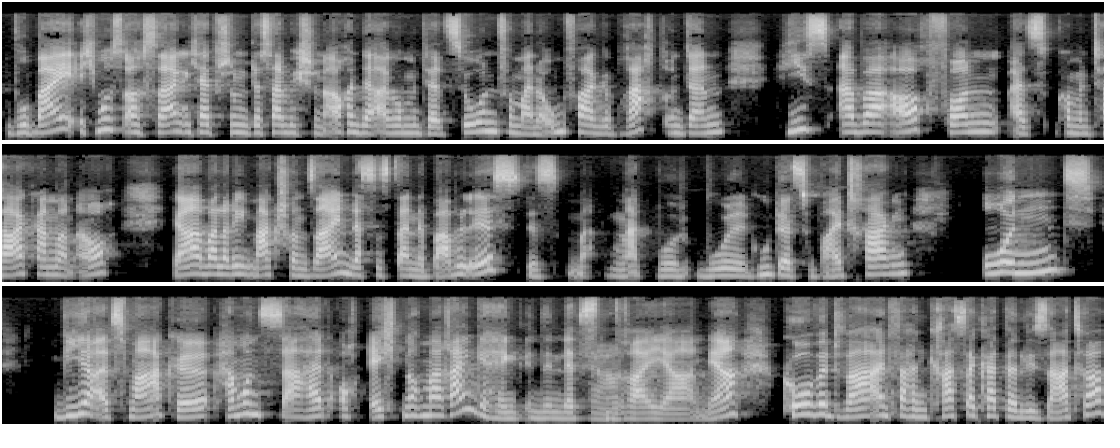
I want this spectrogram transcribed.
wobei ich muss auch sagen, ich habe schon, das habe ich schon auch in der Argumentation von meiner Umfrage gebracht und dann hieß aber auch von, als Kommentar kam dann auch, ja, Valerie, mag schon sein, dass es deine Bubble ist, das mag wohl, wohl gut dazu beitragen. Und wir als Marke haben uns da halt auch echt nochmal reingehängt in den letzten ja. drei Jahren, ja. Covid war einfach ein krasser Katalysator.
